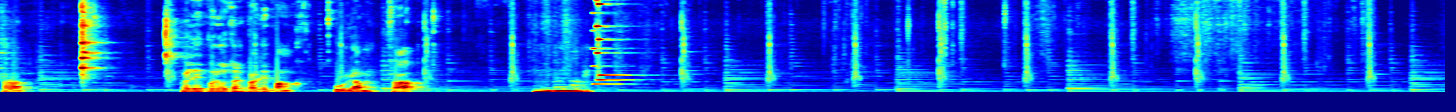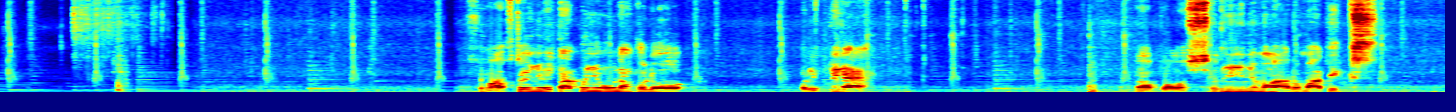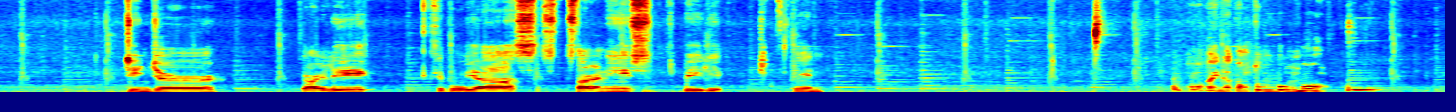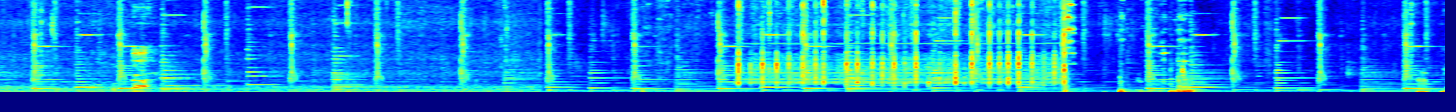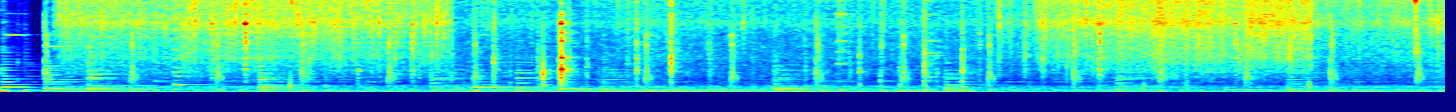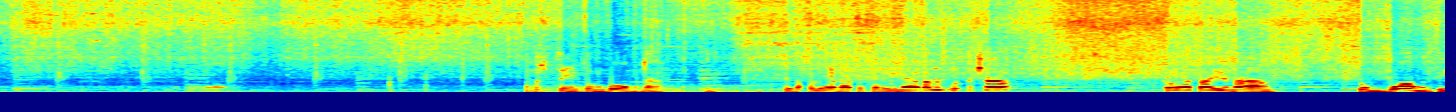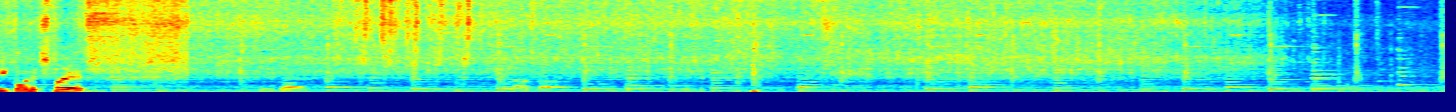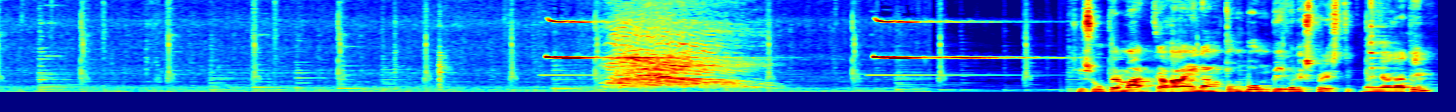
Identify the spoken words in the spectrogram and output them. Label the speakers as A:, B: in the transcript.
A: Sarap. Pwede pulutan, pwede pang ulam. Sarap. Mmm. So after nyo itapon yung unang kulo, balik nyo na. Tapos, ano yun yung mga aromatics? Ginger, garlic, sibuyas, star anise, bay leaf. In. Okay na tong tumbong mo. Lambot na. Ito yung tumbong na pinakuluan natin kanina. Malambot na siya. Gawa tayo ng tumbong Bicol Express. Si Superman kakain ng tumbong Bicol Express. Tikman nga natin.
